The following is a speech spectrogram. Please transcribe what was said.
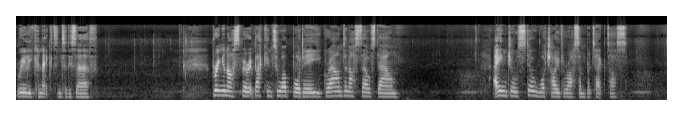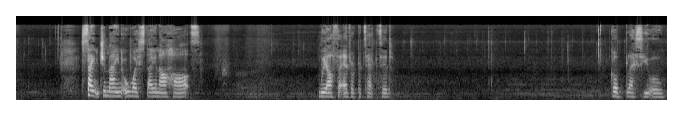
really connecting to this earth. Bringing our spirit back into our body, grounding ourselves down. Angels still watch over us and protect us. Saint Germain always stay in our hearts we are forever protected. God bless you all.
